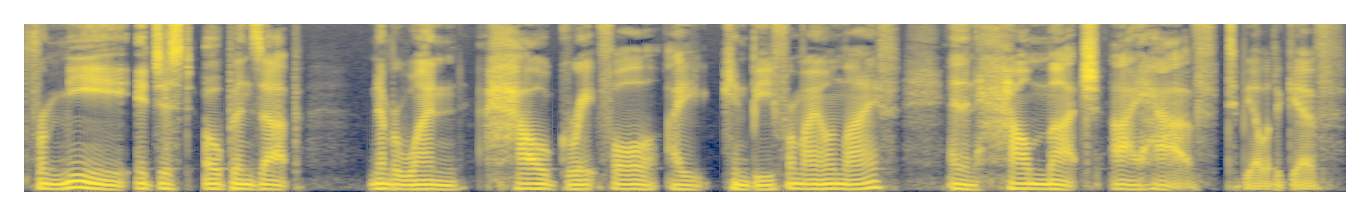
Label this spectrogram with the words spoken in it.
for me, it just opens up number one, how grateful I can be for my own life, and then how much I have to be able to give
